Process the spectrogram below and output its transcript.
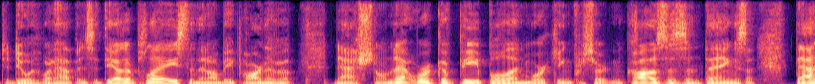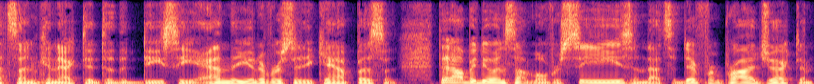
to do with what happens at the other place, and then I'll be part of a national network of people and working for certain causes and things. That's unconnected to the DC and the university campus. And then I'll be doing something overseas, and that's a different project. And,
